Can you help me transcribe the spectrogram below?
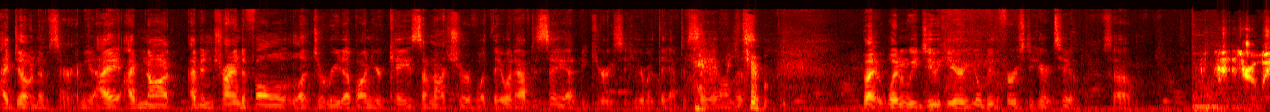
I don't know, sir. I mean, I, I'm not. I've been trying to follow, like, to read up on your case. I'm not sure of what they would have to say. I'd be curious to hear what they have to say on this. True. But when we do hear, you'll be the first to hear too. So, Is there a way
